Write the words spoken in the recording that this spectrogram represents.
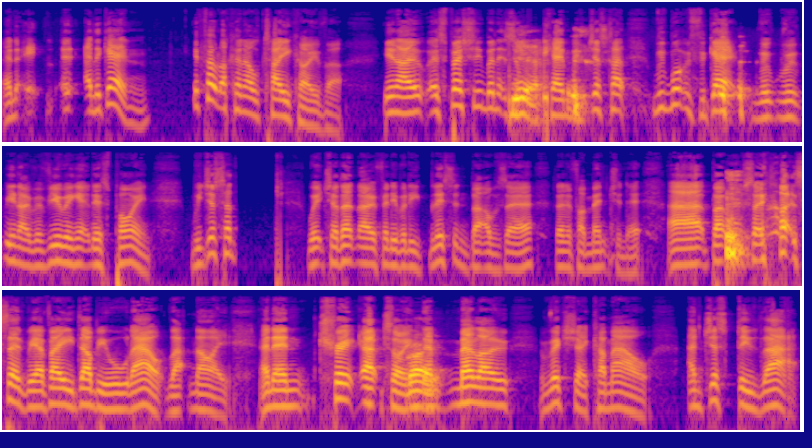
and it, and again, it felt like an old takeover. You know, especially when it's a Yeah. weekend. We've just had we, what we forget, re, re, you know, reviewing at this point. We just had, which I don't know if anybody listened, but I was there. I don't know if I mentioned it. Uh, but also, like I said, we have AEW all out that night, and then Trick, uh, sorry, Right. then Melo and Ricochet come out and just do that,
